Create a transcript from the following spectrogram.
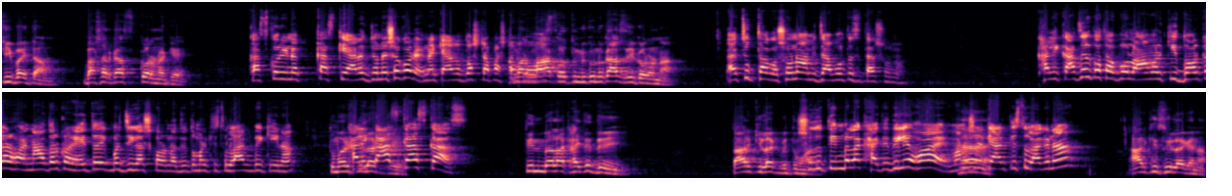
কি পাইতাম? বাসার কাজ করো না কে? কাজ করি না কাজ কি আরেকজন এসে করে? নাকি আরও দশটা পাঁচটা আমার মা? কো তুমি কোনো কাজই করো না। চুপ থাকো শোনো আমি যা বলতেছি তা শোনো। খালি কাজের কথা বলো আমার কি দরকার হয় না দরকার হয় এই তো একবার জিজ্ঞাসা করো না যে তোমার কিছু লাগবে কি না তোমার কি খালি কাজ লাগবে? কাজ কাজ তিন বেলা খাইতে দেই। তার কি লাগবে তোমার? শুধু তিন বেলা খাইতে দিলে হয় মানুষের হ্যাঁ। কি আর কিছু লাগে না? আর কিছুই লাগে না।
